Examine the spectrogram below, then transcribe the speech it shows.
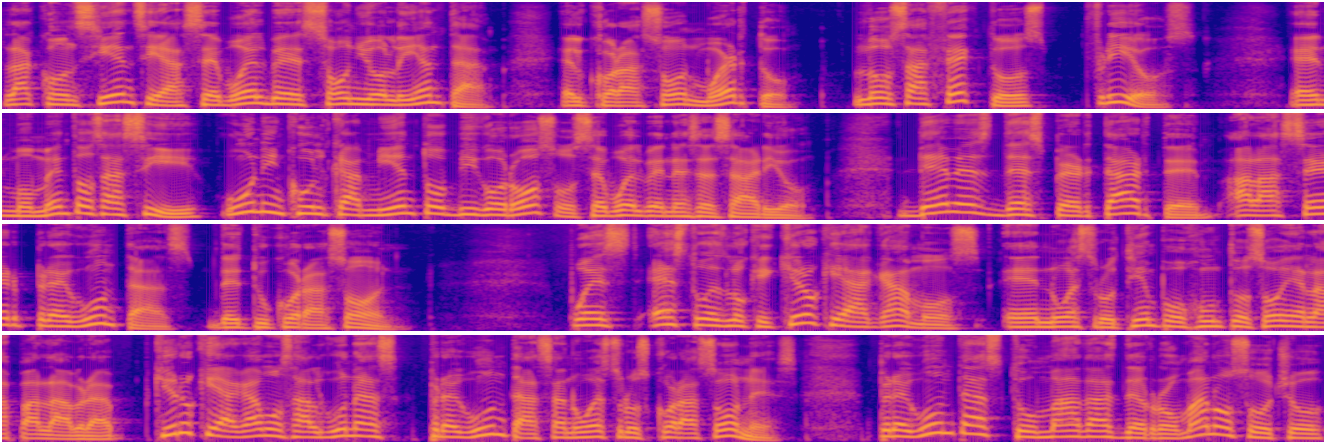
La conciencia se vuelve soñolienta, el corazón muerto, los afectos fríos. En momentos así, un inculcamiento vigoroso se vuelve necesario. Debes despertarte al hacer preguntas de tu corazón. Pues esto es lo que quiero que hagamos en nuestro tiempo juntos hoy en la palabra. Quiero que hagamos algunas preguntas a nuestros corazones. Preguntas tomadas de Romanos 8,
